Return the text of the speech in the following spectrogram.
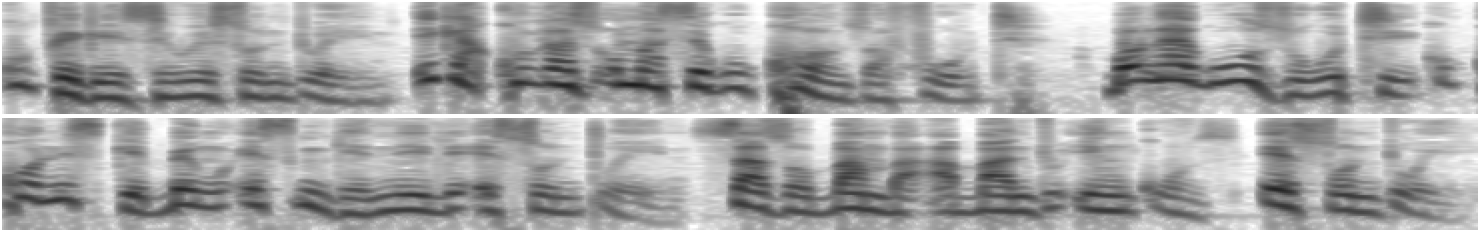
kugcekesiwe esontweni ikakhulukazi uma sekukhonzwa futhi. Bongeke uzwe ukuthi kukhona isigebengu esingenile esontweni sazobamba abantu inkunzi esontweni.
